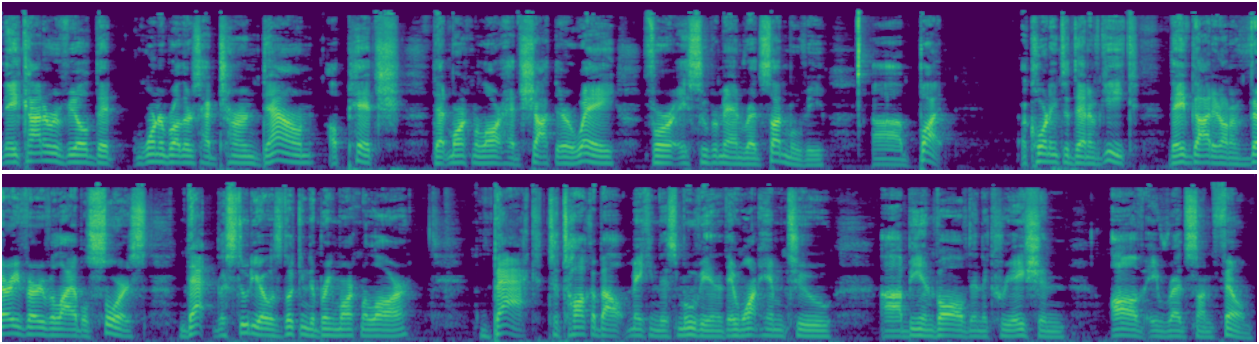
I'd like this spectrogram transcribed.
they kind of revealed that Warner Brothers had turned down a pitch that Mark Millar had shot their way for a Superman Red Son movie. Uh, but according to Den of Geek, they've got it on a very, very reliable source that the studio is looking to bring Mark Millar back to talk about making this movie and that they want him to uh, be involved in the creation of a Red Son film.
